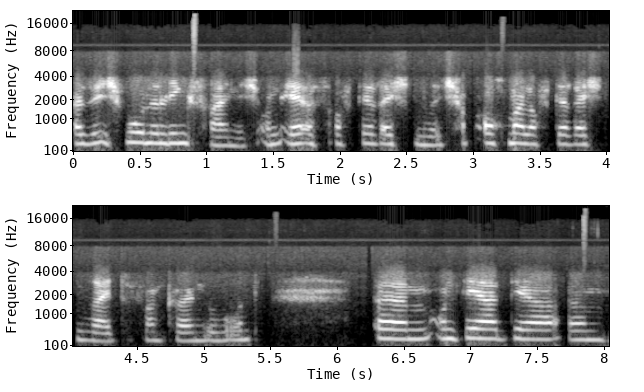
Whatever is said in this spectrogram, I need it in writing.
also ich wohne linksrheinig und er ist auf der rechten Seite. Ich habe auch mal auf der rechten Seite von Köln gewohnt. Ähm, und der, der, ähm,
